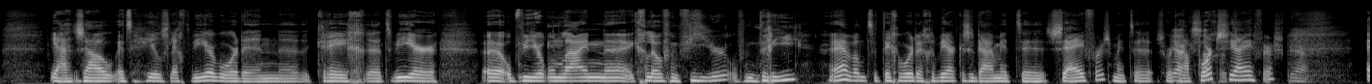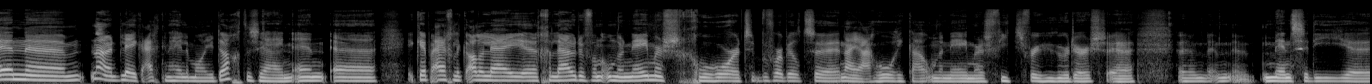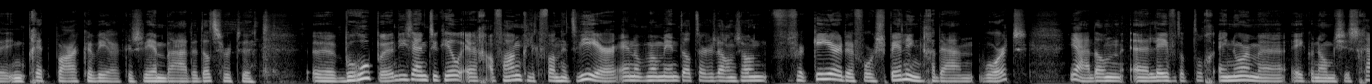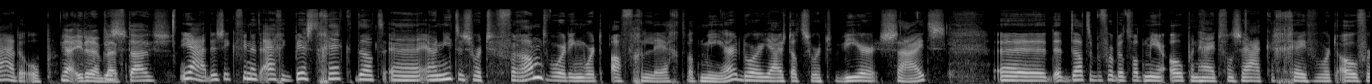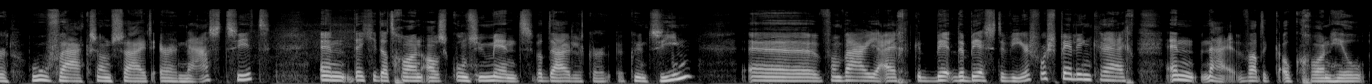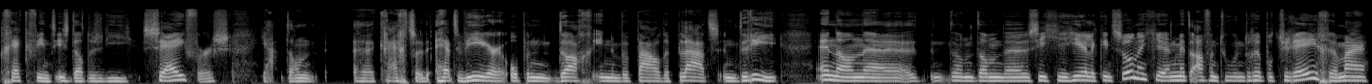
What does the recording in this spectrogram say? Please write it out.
ja, zou het heel slecht weer worden... en kreeg het weer op Weer Online, ik geloof een vier of een drie... Hè, want tegenwoordig werken ze daar met cijfers, met een soort Ja, rapportcijfers. Ja. En ehm, nou, het bleek eigenlijk een hele mooie dag te zijn. En eh, ik heb eigenlijk allerlei eh, geluiden van ondernemers gehoord. Bijvoorbeeld eh, nou ja, horeca-ondernemers, fietsverhuurders... mensen die in pretparken werken, zwembaden, dat soort eh, eh, beroepen... die zijn natuurlijk heel erg afhankelijk van het weer. En op het moment dat er dan zo'n verkeerde voorspelling gedaan wordt... ja, dan uh, levert dat toch enorme economische schade op. Ja, iedereen blijft dus, thuis. Ja, dus ik vind het eigenlijk best gek dat uh, er niet een soort verantwoording wordt afgelegd... wat meer, door juist dat soort weersites... Dat er bijvoorbeeld wat meer openheid van zaken gegeven wordt... over hoe vaak zo'n site ernaast zit. En dat je dat gewoon als consument wat duidelijker eh, kunt zien. Uh, van waar je eigenlijk de beste weersvoorspelling krijgt. En nou, wat ik ook gewoon heel gek vind, is dat dus die cijfers... ja, dan uh, krijgt het weer op een dag in een bepaalde plaats een 3. En dan, dan, dan zit je heerlijk in het zonnetje en met af en toe een druppeltje regen. Maar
